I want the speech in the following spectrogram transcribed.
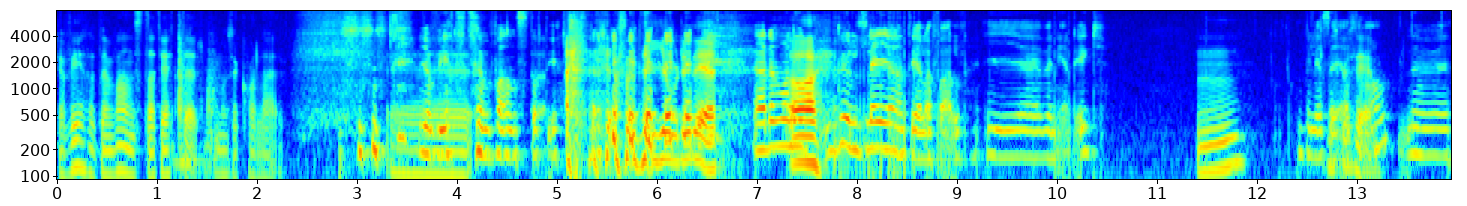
Jag vet att den vann statyetter. Nu måste jag kolla här. Jag vet att den vann statyetter. ja, men den gjorde det. Ja, den var Ah. Guldlejonet i alla fall i eh, Venedig. Mm. Vill jag säga vi att det var. Nu,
